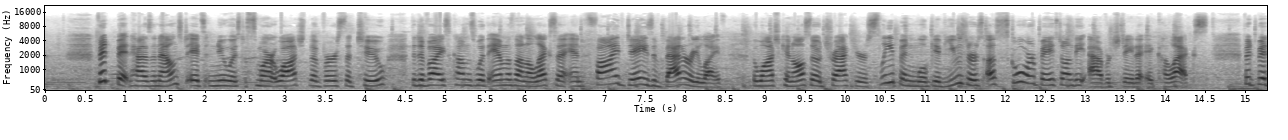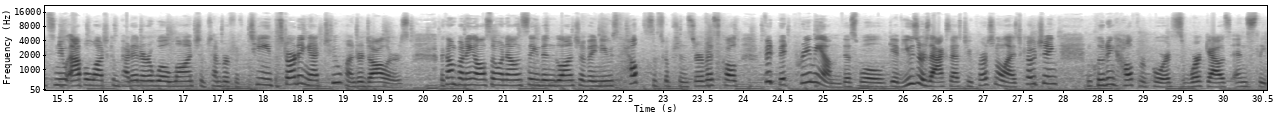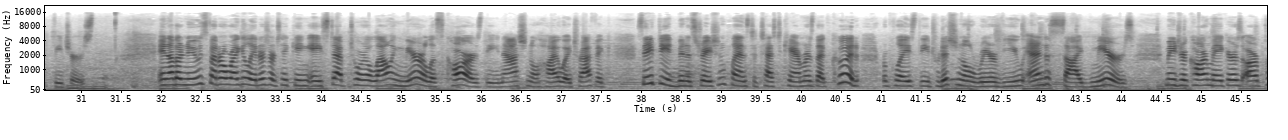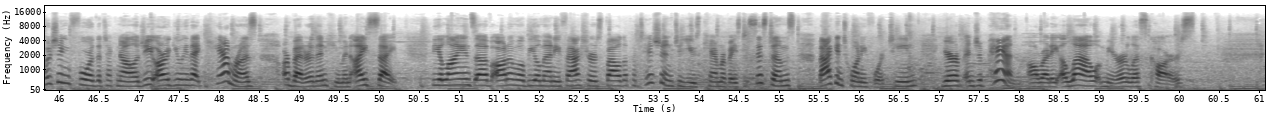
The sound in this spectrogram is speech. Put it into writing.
Fitbit has announced its newest smartwatch, the Versa 2. The device comes with Amazon Alexa and five days of battery life. The watch can also track your sleep and will give users a score based on the average data it collects. Fitbit's new Apple Watch competitor will launch September 15th, starting at $200. The company also announcing the launch of a new health subscription service called Fitbit Premium. This will give users access to personalized coaching, including health reports, workouts, and sleep features. In other news, federal regulators are taking a step toward allowing mirrorless cars. The National Highway Traffic Safety Administration plans to test cameras that could replace the traditional rear view and side mirrors. Major car makers are pushing for the technology, arguing that cameras are better than human eyesight. The Alliance of Automobile Manufacturers filed a petition to use camera-based systems back in 2014. Europe and Japan already allow mirrorless cars.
